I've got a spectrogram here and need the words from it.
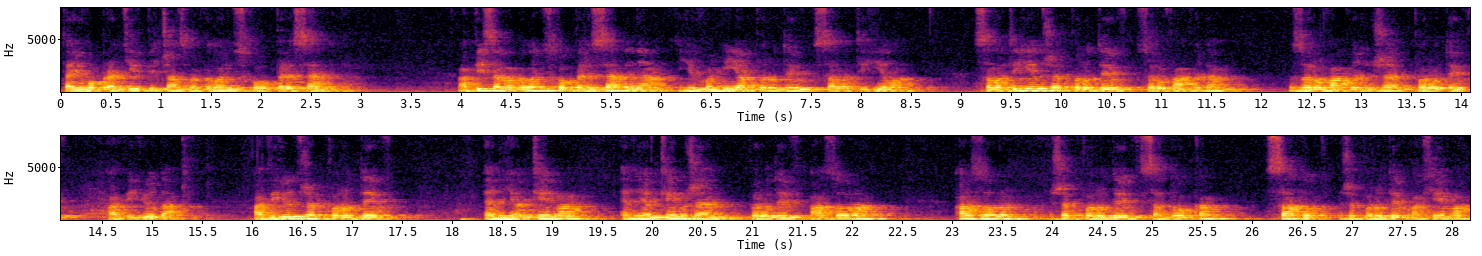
та його братів під час Вавилонського переселення. А після Вавилонського переселення Єхонія породив Салатиїла, Салатиїл же породив Зоровавеля, Зоровавель же породив Авіюда, Авіюд же породив Еліакима, Еліаким же породив Азора, Азор же породив Садока, Садок же породив Ахима,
